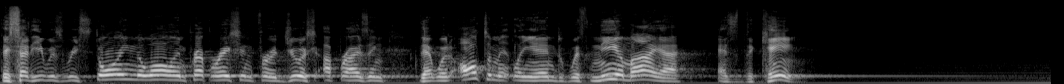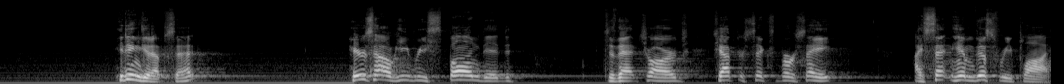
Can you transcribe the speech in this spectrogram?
They said he was restoring the wall in preparation for a Jewish uprising that would ultimately end with Nehemiah as the king. He didn't get upset. Here's how he responded to that charge. Chapter 6, verse 8. I sent him this reply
